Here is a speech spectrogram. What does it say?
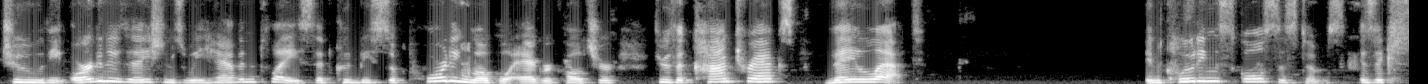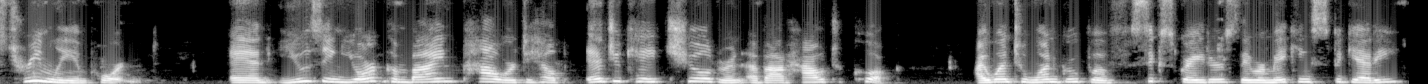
to the organizations we have in place that could be supporting local agriculture through the contracts they let, including school systems, is extremely important. And using your combined power to help educate children about how to cook. I went to one group of sixth graders, they were making spaghetti.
